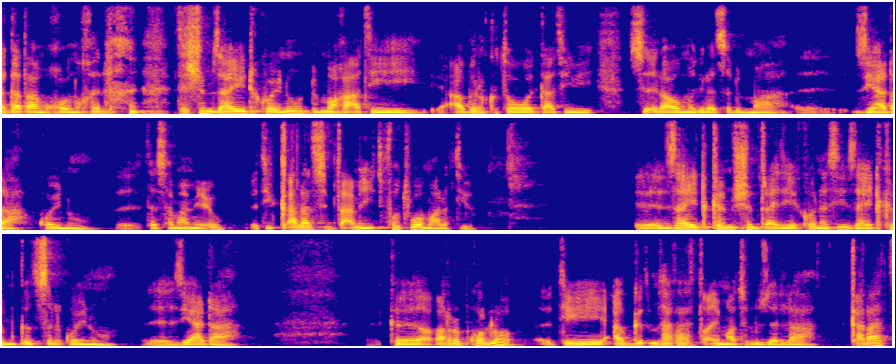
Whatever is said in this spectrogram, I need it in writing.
ኣጋጣሚ ክኸውን ይኽእል እቲ ሽም ዛይድ ኮይኑ ድማ ከዓ እቲ ኣበርክቶ ወይ ከዓ እቲ ስእላዊ መግለፂ ድማ ዝያዳ ኮይኑ ተሰማሚዑ እቲ ቃላት ብጣዕሚ ትፈትዎ ማለት እዩ ዛይድ ከም ሽም ጥራይ ዘይኮነሲ ዛይድ ከም ቅጽል ኮይኑ ዝያዳ ክቐርብ ከሎ እቲ ኣብ ግጥምታታት ተጠቒማትሉ ዘላ ቃላት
